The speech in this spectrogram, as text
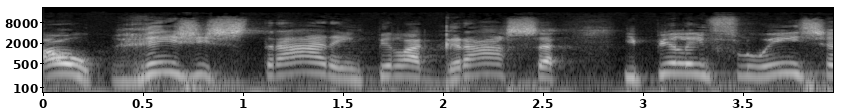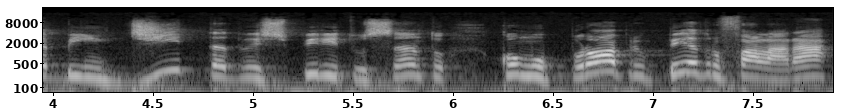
ao registrarem pela graça e pela influência bendita do Espírito Santo, como o próprio Pedro falará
